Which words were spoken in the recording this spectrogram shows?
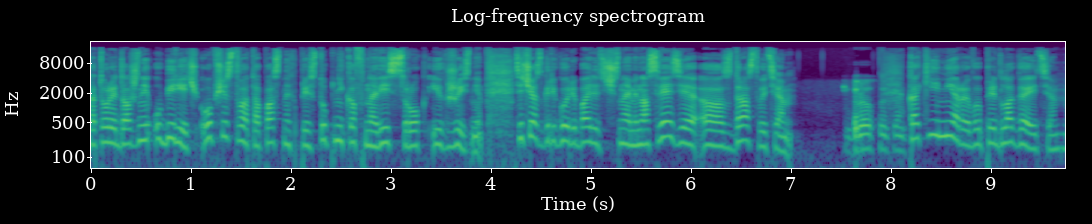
которые должны уберечь общество от опасных преступников на весь срок их жизни. Сейчас Григорий Борисович с нами на связи. Э, здравствуйте. Здравствуйте. Какие меры вы предлагаете?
